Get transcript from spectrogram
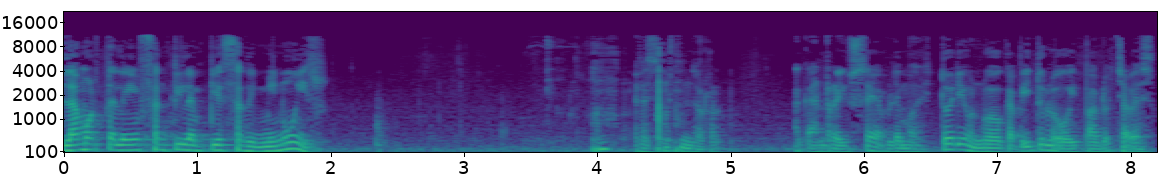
la mortalidad infantil empieza a disminuir acá en Radio C, Hablemos de Historia, un nuevo capítulo. Hoy Pablo Chávez,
